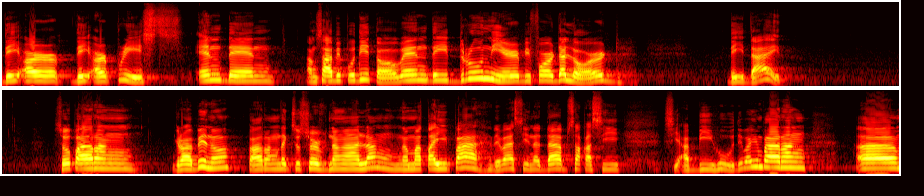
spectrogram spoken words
they are, they are priests, and then, ang sabi po dito, when they drew near before the Lord, they died. So parang, grabe no? Parang nagsuserve na nga lang, namatay pa. Di ba? Si Nadab, saka si, si Abihu. Di ba yung parang, um,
